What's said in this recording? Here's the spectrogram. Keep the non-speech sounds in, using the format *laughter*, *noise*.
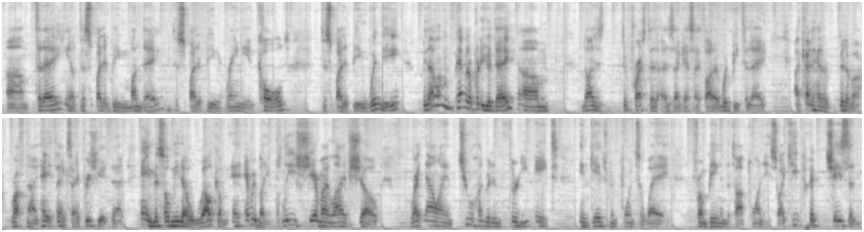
Um, today, you know, despite it being Monday, despite it being rainy and cold, despite it being windy, you know, I'm having a pretty good day. Um, not as depressed as I guess I thought I would be today. I kind of had a bit of a rough night. Hey, thanks. I appreciate that. Hey, Miss Omito, welcome. And everybody, please share my live show. Right now, I am 238 engagement points away from being in the top 20. So I keep *laughs* chasing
